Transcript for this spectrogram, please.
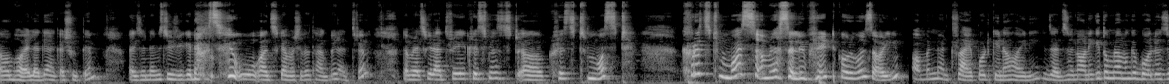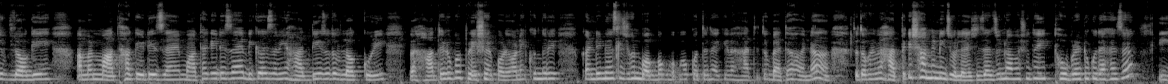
আমার ভয় লাগে একা শুতে। ওই জন্য আমি সৃজিকে ডাকছি, ও আজকে আমার সাথে থাকবে রাত্রে। তো আমরা আজকে রাত্রে খ্রিস্টমাস খ্রিস্টমাস খ্রিস্টমাস আমরা সেলিব্রেট করব সরি আমার না ট্রাইপড কেনা হয়নি যার জন্য অনেকে তোমরা আমাকে বলো যে ভ্লগে আমার মাথা কেটে যায়। মাথা কেটে যায় বিকজ আমি হাত দিয়ে যত ভ্লগ করি এবার হাতের উপর প্রেশার পড়ে। অনেকক্ষণ ধরে কন্টিনিউয়াসলি যখন বক বক বক বক করতে থাকি এবার হাতে তো ব্যথা হয় না তো তখন আমি হাত থেকে সামনে নিয়ে চলে আসি যার জন্য আমার শুধু এই থোবড়াটুকু দেখা যায় এই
